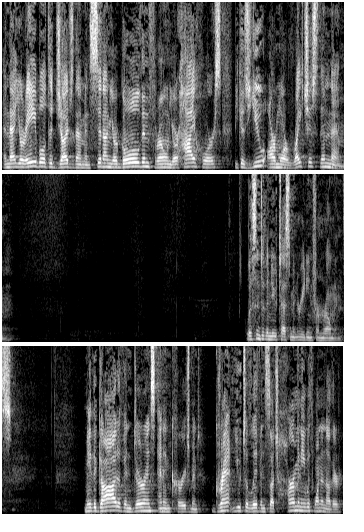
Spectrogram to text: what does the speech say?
And that you're able to judge them and sit on your golden throne, your high horse, because you are more righteous than them. Listen to the New Testament reading from Romans. May the God of endurance and encouragement grant you to live in such harmony with one another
